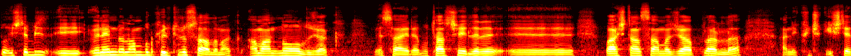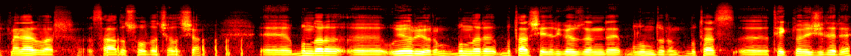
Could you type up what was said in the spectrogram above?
Bu işte biz e, önemli olan bu kültürü sağlamak. Aman ne olacak vesaire. Bu tarz şeyleri e, baştan sağma cevaplarla hani küçük işletmeler var sağda solda çalışan. E, bunları e, uyarıyorum. Bunları bu tarz şeyleri göz önünde bulundurun. Bu tarz e, teknolojileri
